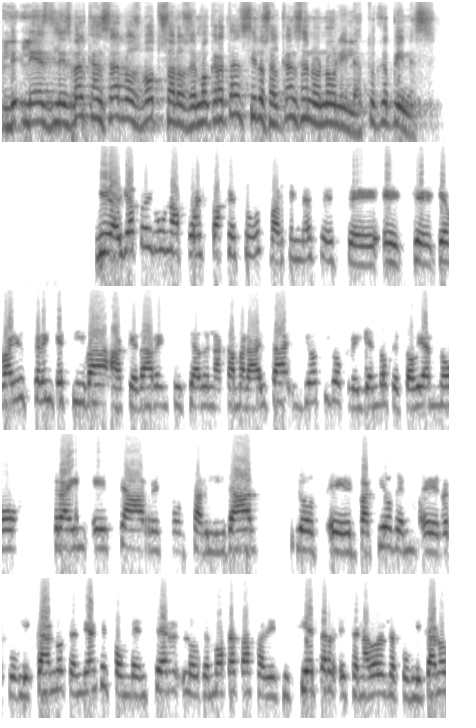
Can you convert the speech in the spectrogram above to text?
¿Les, ¿Les va a alcanzar los votos a los demócratas? ¿Si los alcanzan o no, Lila? ¿Tú qué opinas? Mira, ya traigo una apuesta, Jesús Martínez, este, eh, que, que, varios creen que sí va a quedar enjuiciado en la Cámara Alta. Yo sigo creyendo que todavía no traen esa responsabilidad los eh, partidos de, eh, republicanos. Tendrían que convencer los demócratas a 17 senadores republicanos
